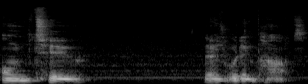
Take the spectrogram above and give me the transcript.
onto those wooden parts.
